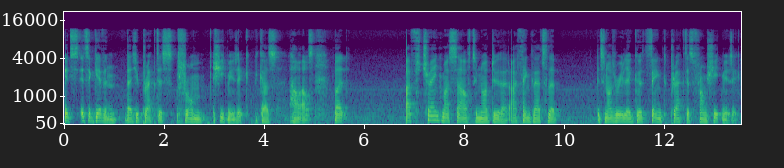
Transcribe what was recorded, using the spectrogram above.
it's it's a given that you practice from sheet music because how else. But i've trained myself to not do that. I think that's the it's not really a good thing to practice from sheet music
